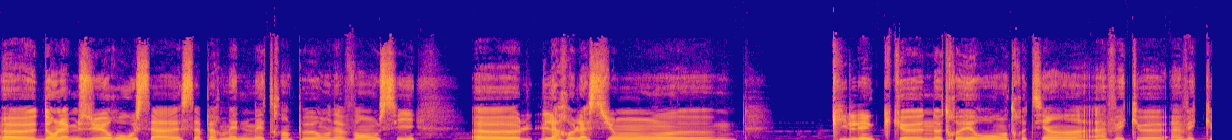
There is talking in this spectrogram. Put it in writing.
euh, dans la mesure où ça, ça permet de mettre un peu en avant aussi la relation que notre héros entretient avec, avec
